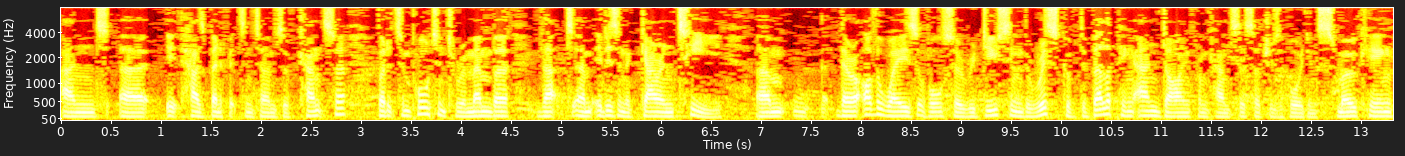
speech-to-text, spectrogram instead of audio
and uh, it has benefits in terms of cancer. But it's important to remember that um, it isn't a guarantee. Um, there are other ways of also reducing the risk of developing and dying from cancer, such as avoiding smoking,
